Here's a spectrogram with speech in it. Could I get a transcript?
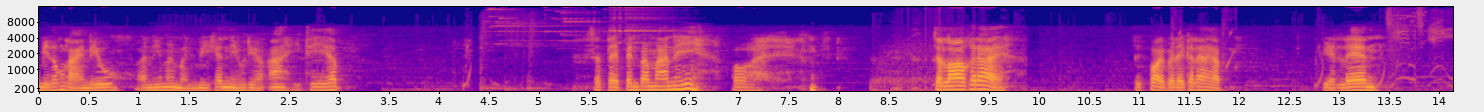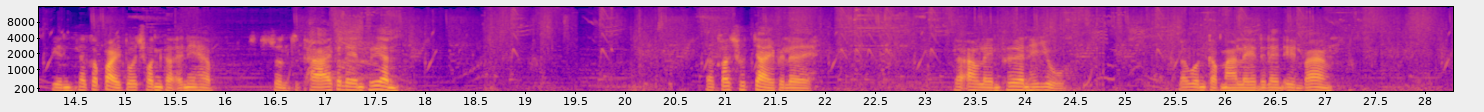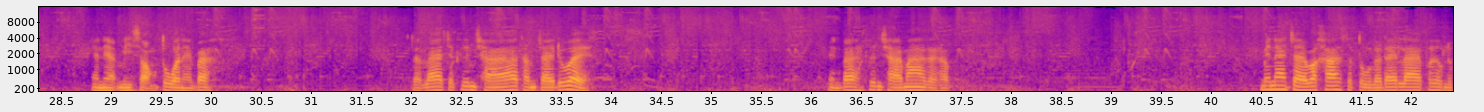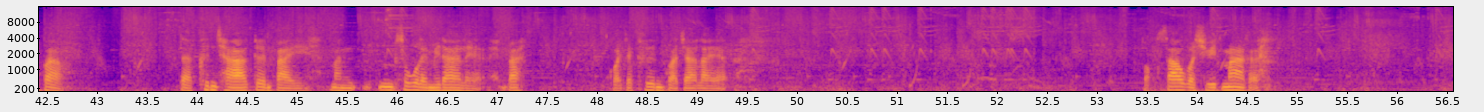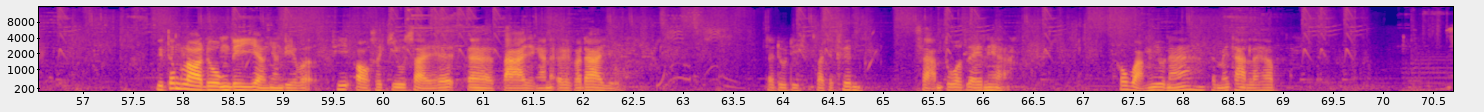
มีต้องหลายนิ้ว อันนี้มันเหมือนมีแค่นิ้วเดียว อะ อีกทีครับ สเต็ปเป็นประมาณนี้โอ้ยจะรอก็ได้หรือปล่อยไปเลยก็ได้ครับ เปลี่ยนเลน เปลี่ยนแล้วก็ปล่อยตัวชนกับอันนี้ครับ ส่วนสุดท้ายก็เลนเพื่อน แล้วก็ชุดใหญ่ไปเลย แล้วเอาเลนเพื่อนให้อยู่ แล้ววนกลับมาเลนเลนอื่นบ้างอันเนี้ยมีสองตัวเห็นปะแต่แรกจะขึ้นช้าทำใจด้วย เห็นปะขึ้นช้ามากเลยครับ ไม่แน่ใจว่าค่าศัตรูแล้วได้แร่เพิ่มหรือเปล่า แต่ขึ้นช้าเกินไป มันสู้อะไรไม่ได้เลยเห็นปะกว่าจะขึ้นกว่าจะอะไรอะตอกเศร้ากับชีวิตมากอะคือต้องรอดวงดีอย่างอย่างเดียวอะที่ออกสกิลใส่ให้เออตายอย่างนั้นเออก็ได้อยู่ แต่ดูดิกว่าจะขึ้น สามตัวเลยเนี่ย ก็หวังอยู่นะ แต่ไม่ทันแล้วครับ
